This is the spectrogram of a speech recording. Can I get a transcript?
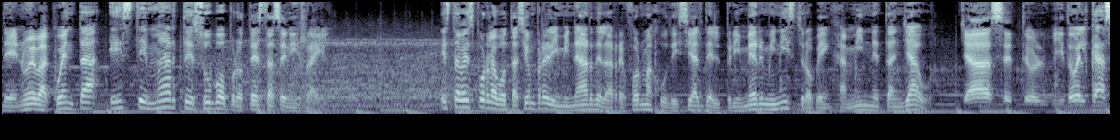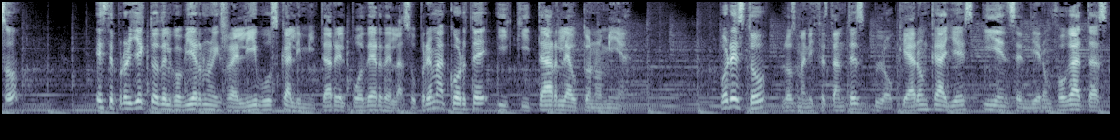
De nueva cuenta, este martes hubo protestas en Israel. Esta vez por la votación preliminar de la reforma judicial del primer ministro Benjamín Netanyahu. ¿Ya se te olvidó el caso? Este proyecto del gobierno israelí busca limitar el poder de la Suprema Corte y quitarle autonomía. Por esto, los manifestantes bloquearon calles y encendieron fogatas,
